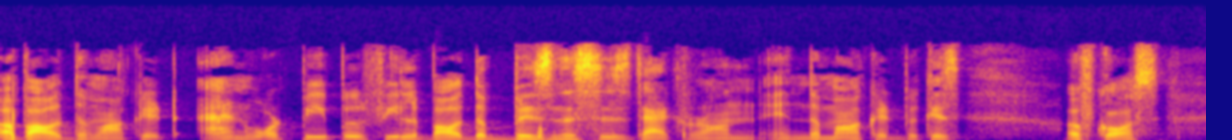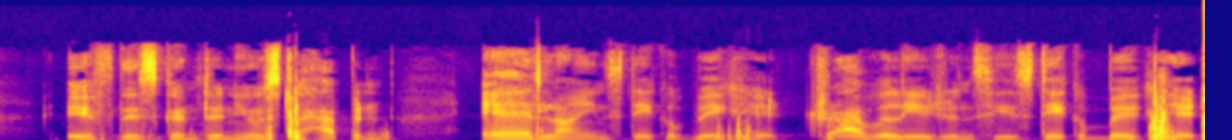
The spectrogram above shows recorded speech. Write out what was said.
about the market and what people feel about the businesses that run in the market. Because, of course, if this continues to happen, airlines take a big hit, travel agencies take a big hit,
